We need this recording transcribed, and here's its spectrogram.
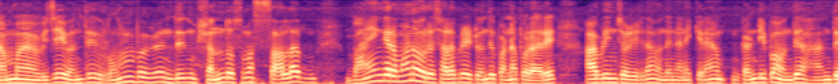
நம்ம விஜய் வந்து ரொம்பவே வந்து சந்தோஷமாக செல பயங்கரமான ஒரு செலப்ரேட் வந்து பண்ண போகிறாரு அப்படின்னு சொல்லிட்டு தான் வந்து நினைக்கிறேன். கண்டிப்பாக வந்து அந்த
